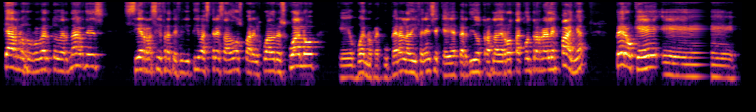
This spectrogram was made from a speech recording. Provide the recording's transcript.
Carlos Roberto Bernardes cierra cifras definitivas 3 a 2 para el cuadro Escualo, que bueno, recupera la diferencia que había perdido tras la derrota contra Real España, pero que eh,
